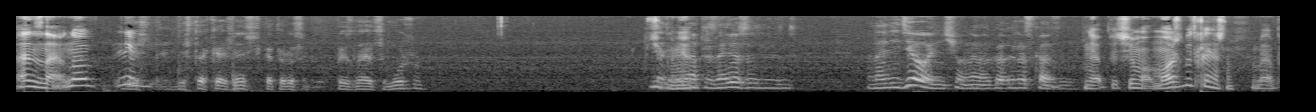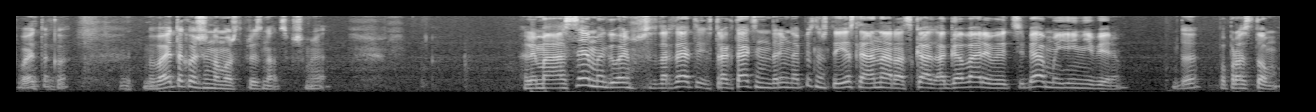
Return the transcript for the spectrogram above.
Я не знаю, но... Не... Есть, есть такая женщина, которая признается мужу. Почему нет? нет? Она признается, она не делала ничего, она рассказывает. Нет, почему? Может быть, конечно. Бывает такое. Бывает такое, что она может признаться. Почему нет? Лемаасе мы говорим, что в трактате, в трактате Надарим написано, что если она рассказ, оговаривает себя, мы ей не верим да, по-простому,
